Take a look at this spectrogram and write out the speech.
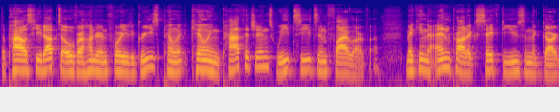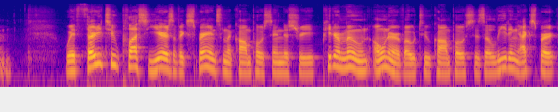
The piles heat up to over 140 degrees, killing pathogens, weed seeds, and fly larvae, making the end product safe to use in the garden. With 32 plus years of experience in the compost industry, Peter Moon, owner of O2 Compost, is a leading expert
